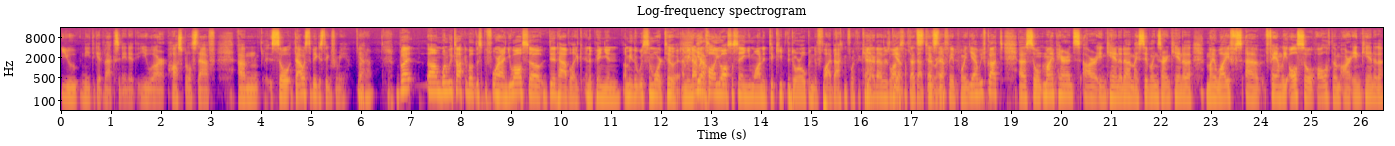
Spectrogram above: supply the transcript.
you need to get vaccinated. You are hospital staff. Um, so that was the biggest thing for me. Yeah. Okay. But um, when we talked about this beforehand, you also did have like an opinion. I mean, there was some more to it. I mean, I yeah. recall you also saying you wanted to keep the door open to fly back and forth to Canada. Yeah. There's a lot yeah, of stuff that's, like that too. That's right? definitely a point. Yeah, we've got. Uh, so my parents are in Canada. My siblings are in Canada. My wife's uh, family also, all of them are in Canada.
